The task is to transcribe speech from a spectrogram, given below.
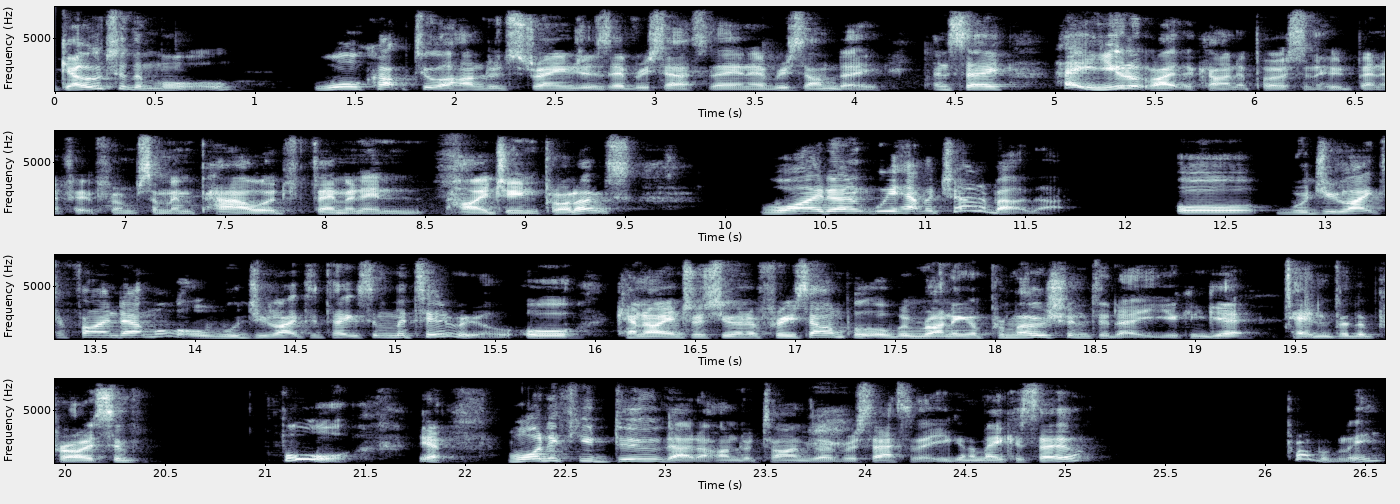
go to the mall, walk up to 100 strangers every Saturday and every Sunday and say, hey, you look like the kind of person who'd benefit from some empowered feminine hygiene products. Why don't we have a chat about that? Or would you like to find out more? Or would you like to take some material? Or can I interest you in a free sample? Or we're running a promotion today. You can get 10 for the price of four. Yeah. What if you do that 100 times over a Saturday? You're going to make a sale? Probably.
